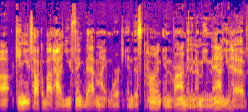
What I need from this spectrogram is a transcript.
Uh, can you talk about how you think that might work in this current environment? And I mean, now you have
